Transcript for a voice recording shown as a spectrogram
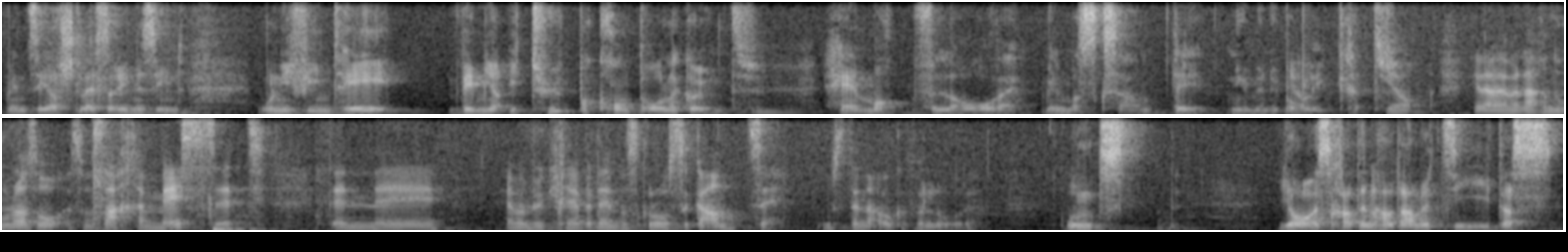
wenn es Erstleserinnen sind, wo ich finde, hey, wenn wir in die Hyperkontrolle gehen, mhm. haben wir verloren, weil wir das Gesamte nicht mehr überblicken. Ja, ja. genau. Wenn wir nachher nur noch so, so Sachen messen, dann äh, haben wir wirklich eben dann das große Ganze aus den Augen verloren. Und ja, es kann dann halt auch nicht sein, dass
